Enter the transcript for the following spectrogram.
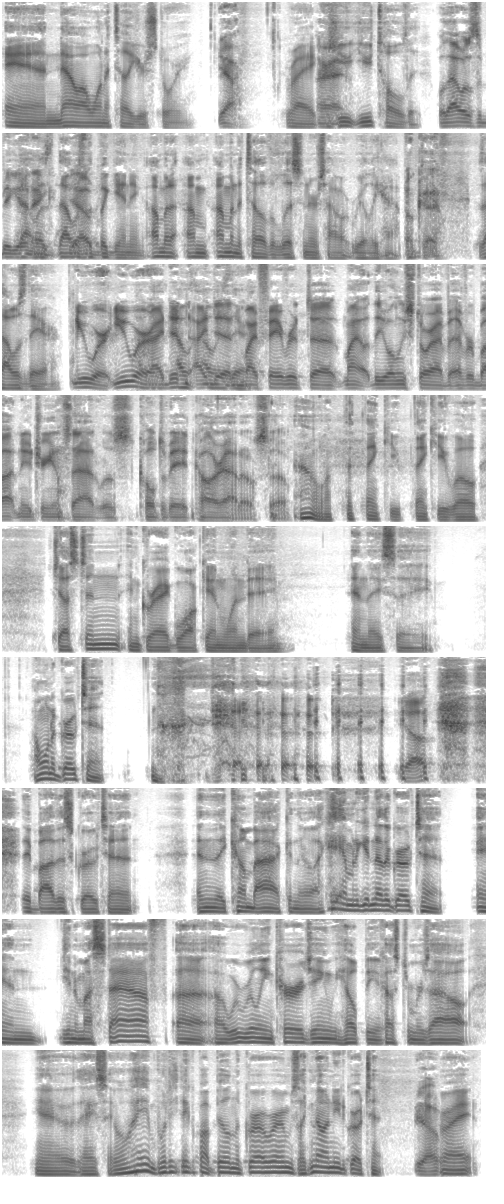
And now I want to tell your story. Yeah. Right? right. You you told it. Well, that was the That beginning. was that was the beginning. I'm gonna I'm I'm gonna tell the listeners how it really happened. Okay. 'Cause I was there. You were, you were. I, was- didn't. I- I, I did. My favorite, uh, my the only store I've ever bought nutrients at was Cultivate, Colorado. So Oh, thank you, thank you. Well, Justin and Greg walk in one day, and they say, "I want a grow tent." yeah, They buy this grow tent, and then they come back and they're like, "Hey, I'm going to get another grow tent." And you know, my staff, uh, uh, we're really encouraging. We help the customers out. You know, they say, "Well, hey, what do you think about building a grow room?" He's like, "No, I need a grow tent." yeah, right?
